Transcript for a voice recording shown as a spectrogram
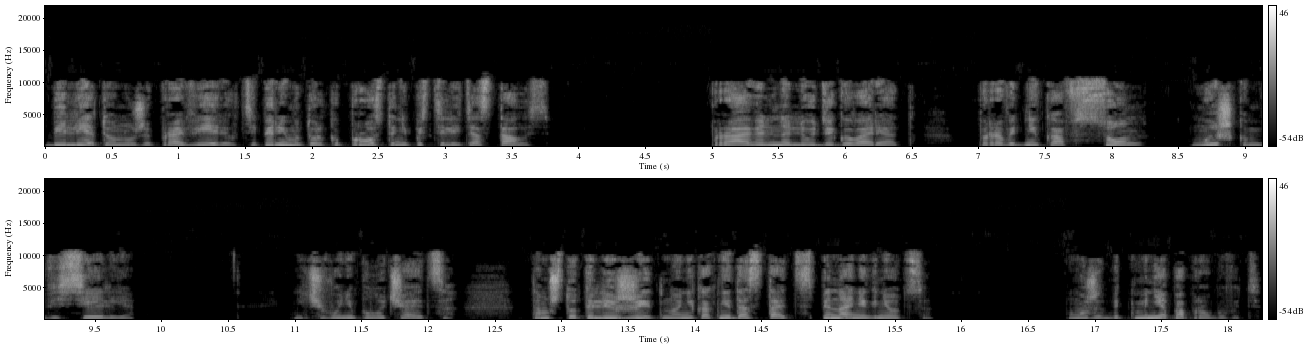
Билеты он уже проверил. Теперь ему только просто не постелить осталось. Правильно люди говорят. Проводника в сон, мышкам веселье. Ничего не получается. Там что-то лежит, но никак не достать, спина не гнется. Может быть, мне попробовать?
